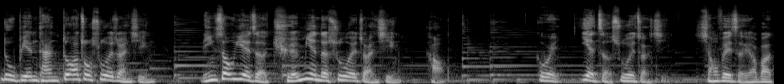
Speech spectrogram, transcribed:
路边摊都要做数位转型，零售业者全面的数位转型。好，各位业者数位转型，消费者要不要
